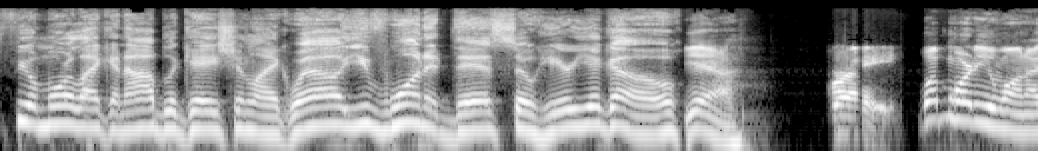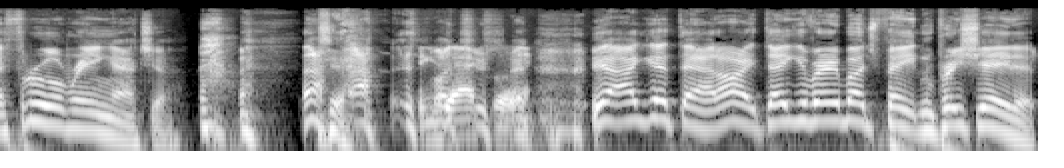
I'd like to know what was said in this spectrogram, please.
Feel more like an obligation, like, well, you've wanted this, so here you go. Yeah. Right. What more do you want? I threw a ring at you. Yeah. Is what you're Exactly. Yeah, I get that. All right. Thank you very much, Peyton. Appreciate it.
